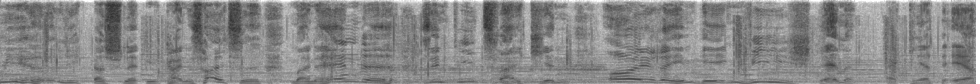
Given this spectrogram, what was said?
Mir liegt das Schleppen keinesfalls. Meine Hände sind wie Zweigchen, eure hingegen wie Stämme, erklärte er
